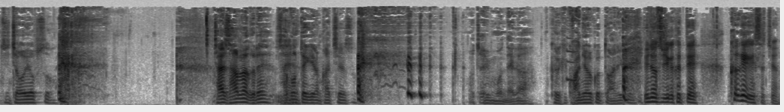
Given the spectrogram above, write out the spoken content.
진짜 어이없어. 잘 살아라 그래. 네. 사돈댁이랑 같이 해서. 어차피 뭐 내가 그렇게 관여할 것도 아니고. 윤정수 씨가 그때 크게 얘기했었죠.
